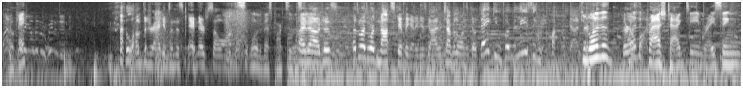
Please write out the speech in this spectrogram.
I'm Okay. getting a little winded. I love the dragons in this game. They're so awesome. It's one of the best parts of this. I game. know, just that's why it's worth not skipping any of these guys, except for the ones that go, "Thank you for releasing me." Fuck those guys. Dude, They're- one of the one no of the. Crash Tag Team Racing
